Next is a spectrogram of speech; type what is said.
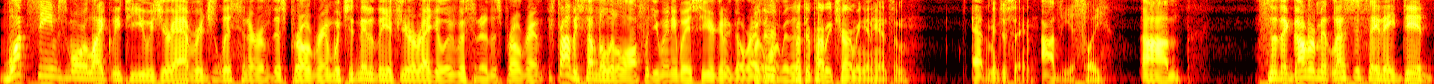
what seems more likely to you as your average listener of this program? Which, admittedly, if you're a regular listener of this program, there's probably something a little off with you anyway, so you're going to go right along with it. But they're probably charming and handsome. At, I mean, just saying. Obviously. Um, so the government, let's just say they did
